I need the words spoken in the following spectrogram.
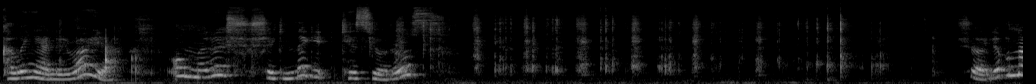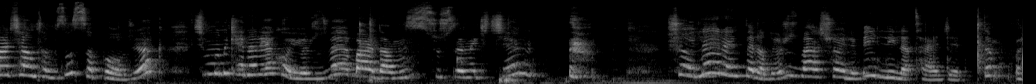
kalın yerleri var ya onları şu şekilde kesiyoruz. Şöyle bunlar çantamızın sapı olacak. Şimdi bunu kenarıya koyuyoruz ve bardağımızı süslemek için şöyle renkler alıyoruz. Ben şöyle bir lila tercih ettim. Ay.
